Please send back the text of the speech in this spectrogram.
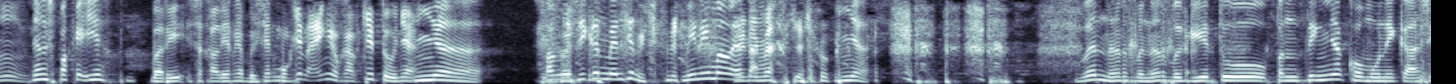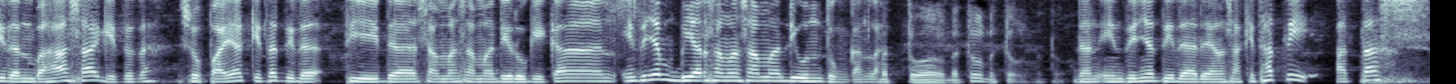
Hmm. Yang pakai iya bari sekalian nggak bensin mungkin aing kal kitu nya. Nya, pangisikan bensin minimal eta. Minimal gitu. Nya. Bener bener begitu pentingnya komunikasi dan bahasa gitu tah supaya kita tidak tidak sama-sama dirugikan intinya biar sama-sama diuntungkan lah Betul, betul, betul, betul. dan intinya tidak ada yang sakit hati atas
